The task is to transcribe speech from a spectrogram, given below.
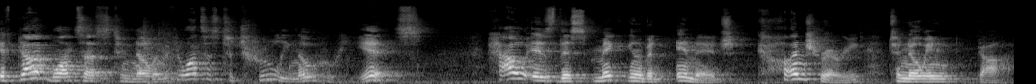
if God wants us to know Him, if He wants us to truly know who He is, how is this making of an image contrary to knowing God?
